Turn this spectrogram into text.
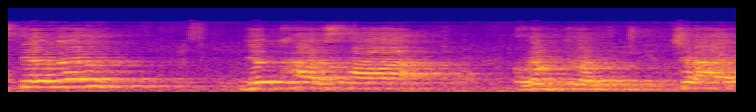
ស្ទះនេះយើងថាថារថយន្តច្រើន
